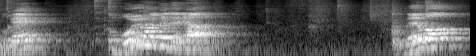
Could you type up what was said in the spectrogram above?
오케이? 그럼 뭘 하면 되냐? 외워.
